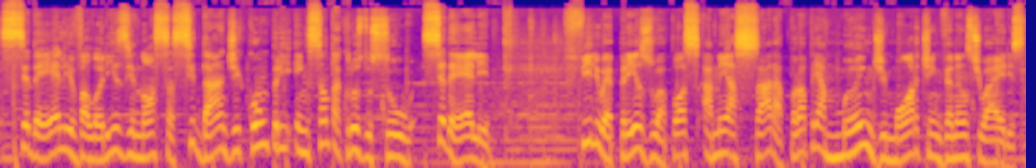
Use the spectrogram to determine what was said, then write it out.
CDL Valorize Nossa Cidade, compre em Santa Cruz do Sul. CDL. Filho é preso após ameaçar a própria mãe de morte em Venâncio Aires.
